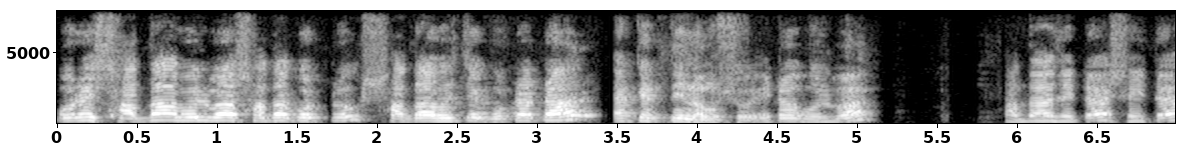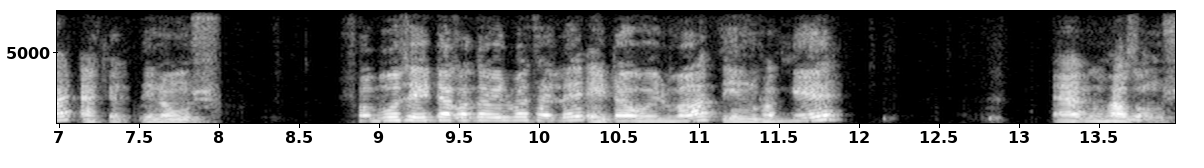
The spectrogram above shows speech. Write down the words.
পরে সাদা বলবা সাদা কটুক সাদা হচ্ছে গোটাটার একের তিন অংশ। এটাও বলবা, সাদা যেটা, সেটা একের তিন অংশ। সবুজ এইটা কথা বলবা তাহলে এটাও বলবা তিন ভাগে এক ভাগ অংশ।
